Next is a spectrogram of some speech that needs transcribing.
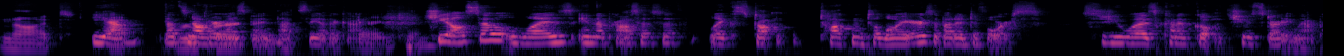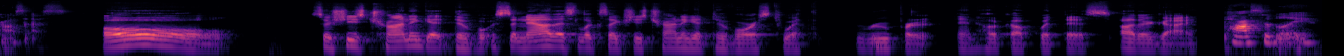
Not Yeah, that's not her husband. That's the other guy. Harrington. She also was in the process of like st- talking to lawyers about a divorce. So she was kind of go. She was starting that process. Oh, so she's trying to get divorced. So now this looks like she's trying to get divorced with Rupert and hook up with this other guy. Possibly.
